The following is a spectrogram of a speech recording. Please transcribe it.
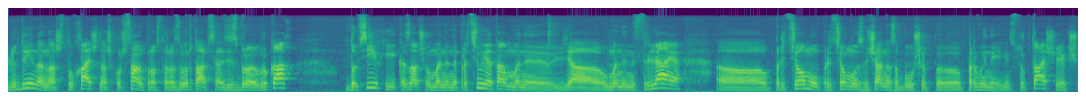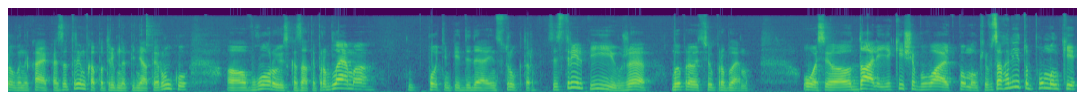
людина, наш слухач, наш курсант просто розвертався зі зброєю в руках до всіх і казав, що в мене не працює там, в мене, я, в мене не стріляє. Е, При цьому, при цьому, звичайно, забувши первинний інструктаж, що якщо виникає якась затримка, потрібно підняти руку е, вгору і сказати проблема. Потім підійде інструктор зі стрільб і вже виправить цю проблему. Ось е, далі, які ще бувають помилки? Взагалі, то помилки е,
